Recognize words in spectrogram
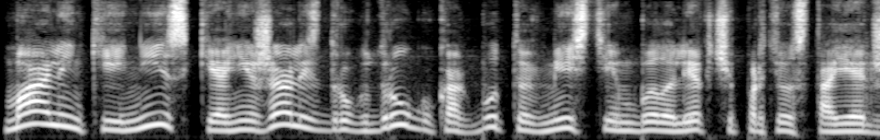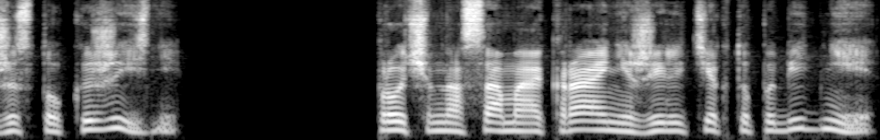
Маленькие, низкие, они жались друг к другу, как будто вместе им было легче противостоять жестокой жизни. Впрочем, на самой окраине жили те, кто победнее,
